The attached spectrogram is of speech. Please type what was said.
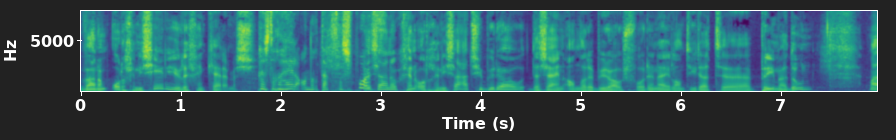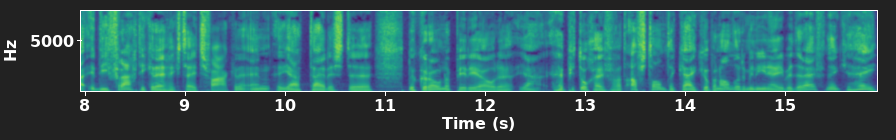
Waarom organiseren jullie geen kermis? Dat is toch een hele andere tak van sport? We zijn ook geen organisatiebureau. Er zijn andere bureaus voor in Nederland die dat uh, prima doen. Maar die vraag die kreeg ik steeds vaker. En uh, ja, tijdens de, de coronaperiode ja, heb je toch even wat afstand. En kijk je op een andere manier naar je bedrijf. En denk je, hé, hey,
